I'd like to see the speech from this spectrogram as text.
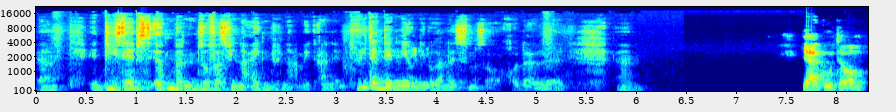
äh, die selbst irgendwann sowas wie eine Eigendynamik annimmt. Wie dann der Neoliberalismus auch. Oder, äh, ähm, ja gut, aber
